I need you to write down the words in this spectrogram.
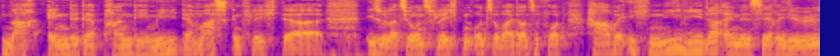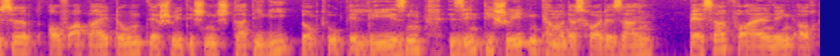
nach Ende der Pandemie, der Maskenpflicht, der Isolationspflichten und so weiter und so fort, habe ich nie wieder eine seriöse Aufarbeitung der schwedischen Strategie irgendwo gelesen. Sind die Schweden, kann man das heute sagen, besser, vor allen Dingen auch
